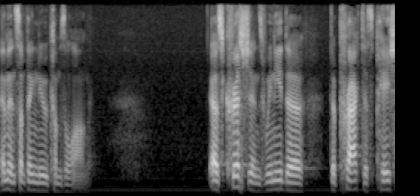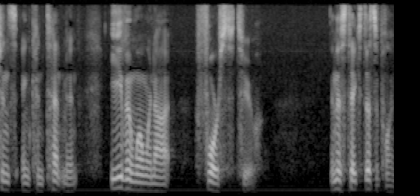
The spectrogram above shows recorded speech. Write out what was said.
And then something new comes along. As Christians, we need to, to practice patience and contentment even when we're not forced to. And this takes discipline.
